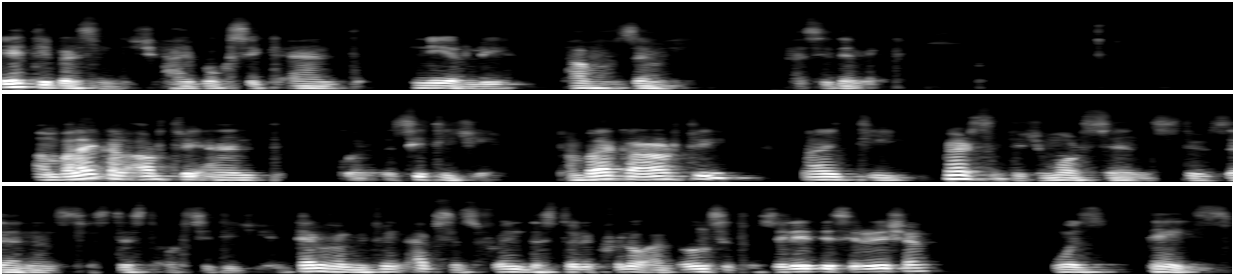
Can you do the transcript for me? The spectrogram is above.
80 percentage hypoxic and nearly half of them acidemic. Umbilical artery and CTG. Umbilical artery, 90 percentage more sensitive than stress test or CTG. Interval between absence of diastolic flow and onset of late deceleration was days,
